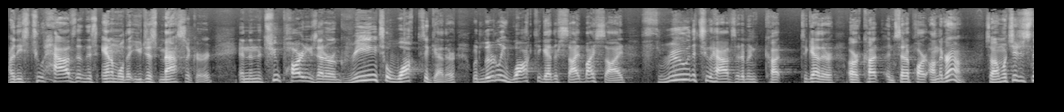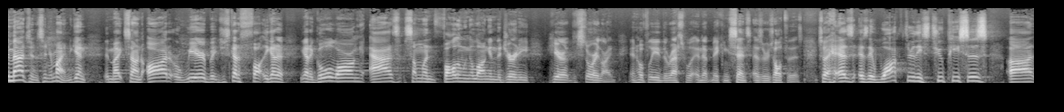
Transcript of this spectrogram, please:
are these two halves of this animal that you just massacred. And then the two parties that are agreeing to walk together would literally walk together side by side through the two halves that have been cut together or cut and set apart on the ground. So I want you to just imagine it's in your mind. Again, it might sound odd or weird, but you just got to follow, you got to you got to go along as someone following along in the journey here at the storyline, and hopefully the rest will end up making sense as a result of this. So as as they walk through these two pieces, uh,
